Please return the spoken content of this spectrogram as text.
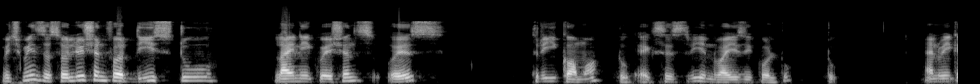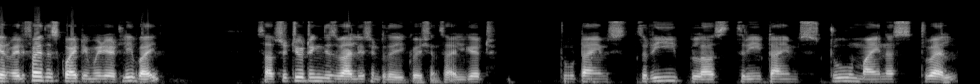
which means the solution for these two line equations is 3 comma 2 x is 3 and y is equal to and we can verify this quite immediately by substituting these values into the equations. I'll get 2 times 3 plus 3 times 2 minus 12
